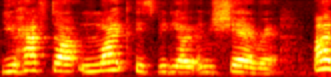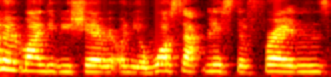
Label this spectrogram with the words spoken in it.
You have to like this video and share it. I don't mind if you share it on your WhatsApp list of friends,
